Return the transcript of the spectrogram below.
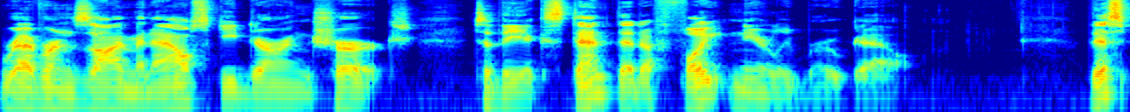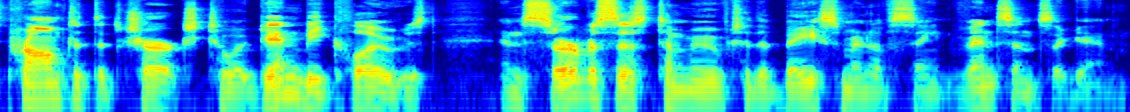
Reverend Zymanowski during church, to the extent that a fight nearly broke out. This prompted the church to again be closed and services to move to the basement of St. Vincent's again.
